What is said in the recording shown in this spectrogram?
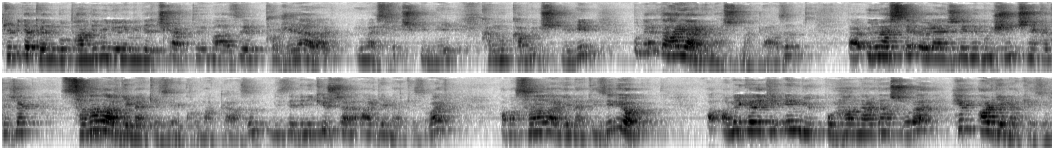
TÜBİTAK'ın bu pandemi döneminde çıkarttığı bazı projeler var. Üniversite işbirliği, kamu kamu işbirliği. Bunları daha yaygınlaştırmak lazım. Üniversite öğrencilerini bu işin içine katacak sanal ARGE merkezleri kurmak lazım. Bizde 1200 tane ARGE merkezi var. Ama sanal ARGE merkezleri yok. Amerika'daki en büyük buhranlardan sonra hep ARGE merkezleri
